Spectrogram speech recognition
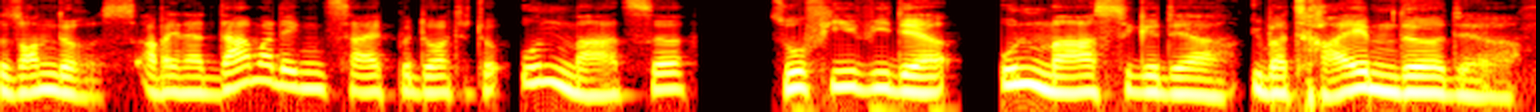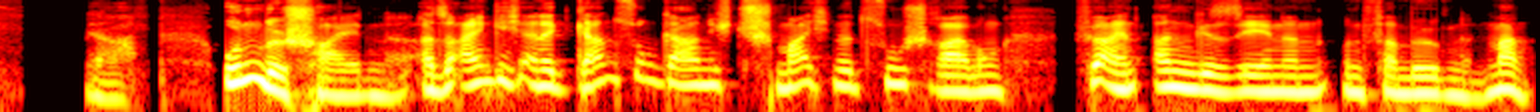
Besonderes. Aber in der damaligen Zeit bedeutete Unmaße so viel wie der Unmaßige, der Übertreibende, der ja, Unbescheidene. Also eigentlich eine ganz und gar nicht schmeichelnde Zuschreibung für einen angesehenen und vermögenden Mann.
